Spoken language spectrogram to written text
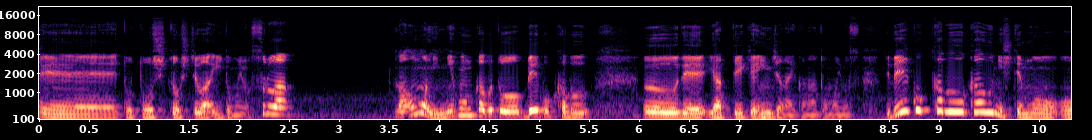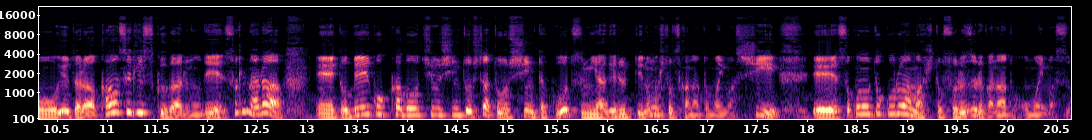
えー、と、投資としてはいいと思います。それは、まあ、主に日本株と米国株でやっていけばいいん。じゃないかなと思います。で、米国株を買うにしても、言うたら、為替リスクがあるので、それなら、えっ、ー、と、米国株を中心とした投資信託を積み上げるっていうのも一つかなと思いますし、えー、そこのところは、まあ、人それぞれかなと思います。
